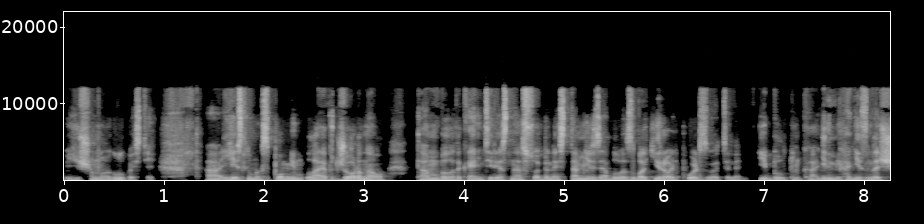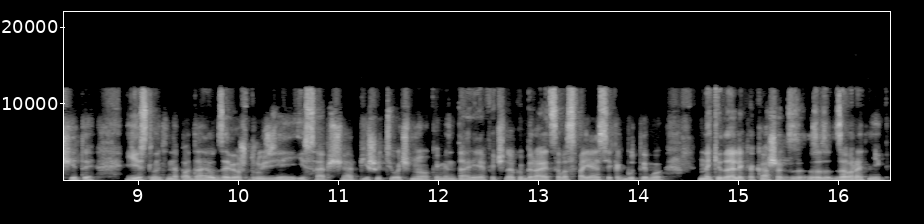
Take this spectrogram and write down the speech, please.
еще много глупостей. А Если мы вспомним Live Journal, там была такая интересная особенность, там нельзя было заблокировать пользователя. И был только один механизм защиты. Если на тебя нападают, зовешь друзей и сообща пишете очень много комментариев, и человек убирается во свояси, как будто ему накидали какашек за, за, за воротник.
